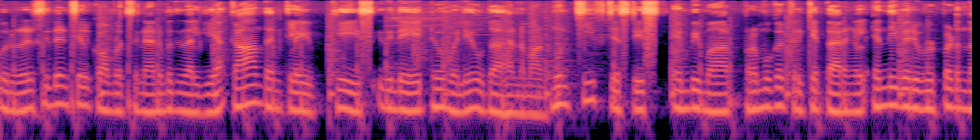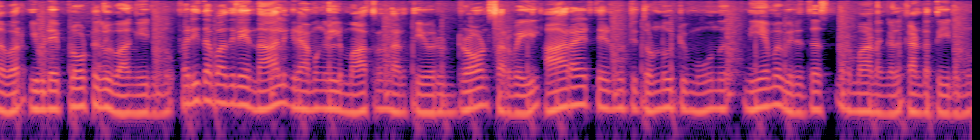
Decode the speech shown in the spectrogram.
ഒരു റെസിഡൻഷ്യൽ കോംപ്ലക്സിന് അനുമതി നൽകിയ കാന്ത് എൻക്ലേവ് കേസ് ഇതിന്റെ ഏറ്റവും വലിയ ഉദാഹരണമാണ്. മുൻ ചീഫ് ജസ്റ്റിസ് എം പിമാർ പ്രമുഖ ക്രിക്കറ്റ് താരങ്ങൾ എന്നിവരുൾപ്പെടുന്നവർ ഇവിടെ പ്ലോട്ടുകൾ വാങ്ങിയിരുന്നു. ഫരീദാബാദിലെ നാല് ഗ്രാമങ്ങളിൽ മാത്രം നടത്തിയ ഒരു ഡ്രോൺ സർവേയിൽ ആറായിരത്തി എഴുന്നൂറ്റി തൊണ്ണൂറ്റി മൂന്ന് നിയമവിരുദ്ധ നിർമ്മാണങ്ങൾ കണ്ടെത്തിയിരുന്നു.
